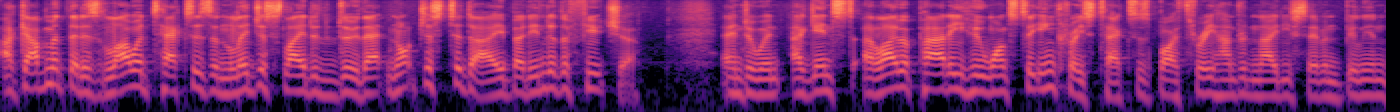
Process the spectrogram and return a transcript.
A government that has lowered taxes and legislated to do that, not just today, but into the future, and to, against a Labor Party who wants to increase taxes by $387 billion.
